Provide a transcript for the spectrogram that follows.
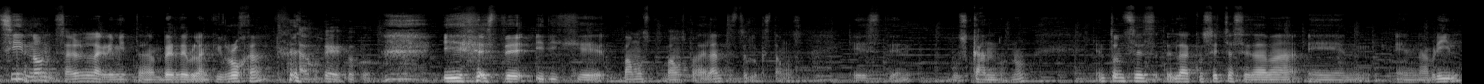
Sí, no, salió la lagrimita verde, blanca y roja. Ah, y, este, y dije, vamos, vamos para adelante, esto es lo que estamos este, buscando, ¿no? Entonces la cosecha se daba en, en, abril,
